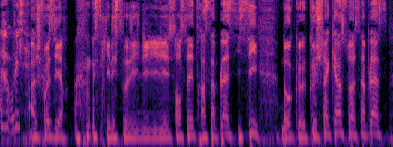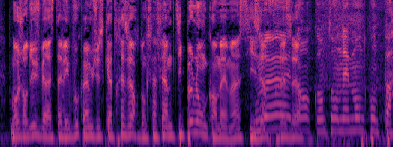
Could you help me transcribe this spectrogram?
Ah Oui. À choisir. Parce qu'il est, il est censé être à sa place ici. Donc, euh, que chacun soit à sa place. Moi, aujourd'hui, je vais rester avec vous quand même jusqu'à 13h. Donc, ça fait un petit peu long quand même, hein. 6h, Mais 13h. non, quand on aime, on ne compte pas.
